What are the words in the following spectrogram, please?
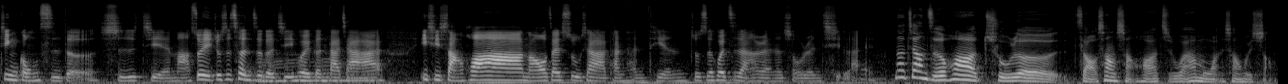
进公司的时节嘛，所以就是趁这个机会跟大家一起赏花啊，然后在树下谈谈天，就是会自然而然的熟人起来。那这样子的话，除了早上赏花之外，他们晚上会赏吗？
